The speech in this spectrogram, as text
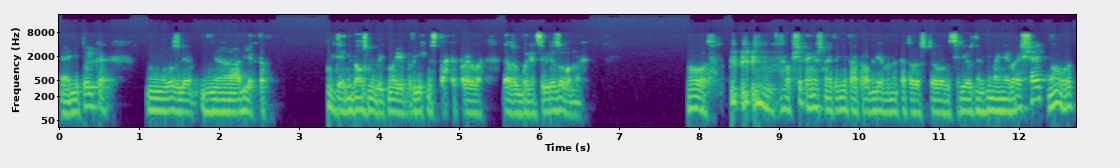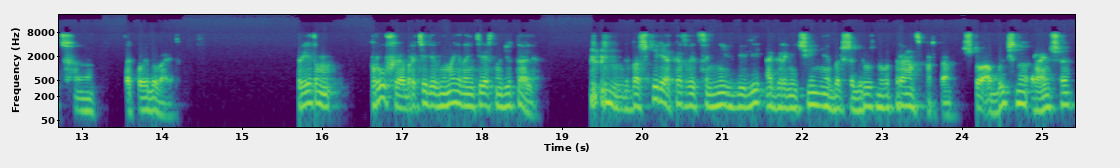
Э, не только возле объектов, где они должны быть, но и в других местах, как правило, даже более цивилизованных. Вот. Вообще, конечно, это не та проблема, на которую стоило бы серьезное внимание обращать, но вот э, такое бывает. При этом пруфы обратили внимание на интересную деталь. В Башкирии, оказывается, не ввели ограничения большегрузного транспорта, что обычно раньше,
